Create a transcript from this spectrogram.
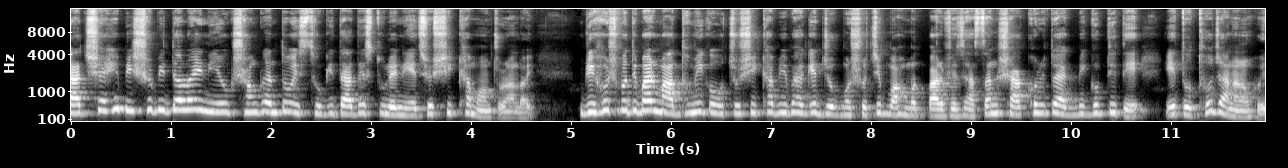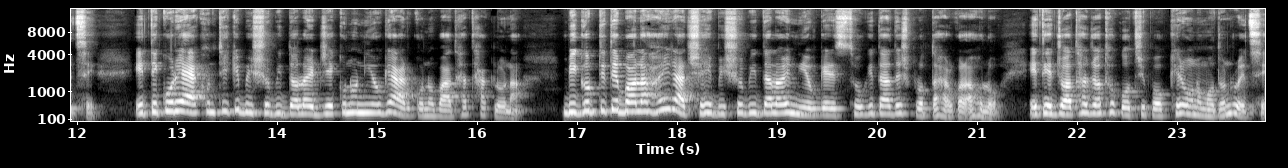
রাজশাহী বিশ্ববিদ্যালয়ে নিয়োগ সংক্রান্ত স্থগিতাদেশ তুলে নিয়েছে শিক্ষা মন্ত্রণালয়। বৃহস্পতিবার মাধ্যমিক ও উচ্চশিক্ষা বিভাগের যুগ্ম সচিব মোহাম্মদ পারভেজ হাসান স্বাক্ষরিত এক বিজ্ঞপ্তিতে এ তথ্য জানানো হয়েছে। এতে করে এখন থেকে বিশ্ববিদ্যালয়ের যে কোনো নিয়োগে আর কোনো বাধা থাকল না। বিজ্ঞপ্তিতে বলা হয়, রাজশাহী বিশ্ববিদ্যালয়ে নিয়োগের স্থগিতাদেশ প্রত্যাহার করা হলো। এতে যথাযথ কর্তৃপক্ষের অনুমোদন রয়েছে।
